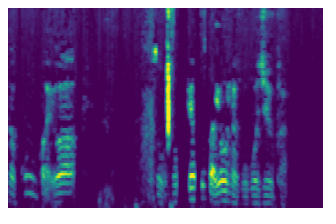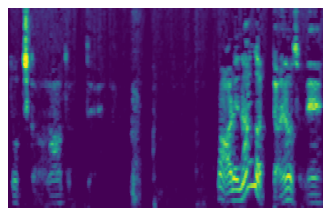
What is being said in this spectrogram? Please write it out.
だから今回は、そう、600か450か、どっちかだなと思って。まあ、あれ、なんだってあれなんですよね。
